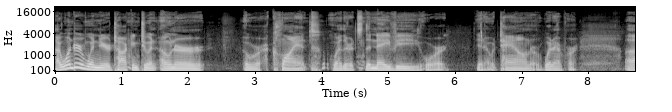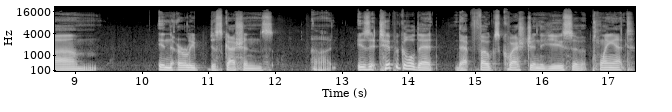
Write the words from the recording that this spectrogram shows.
I wonder when you're talking to an owner or a client, whether it's the Navy or you know a town or whatever, um, in the early discussions, uh, is it typical that that folks question the use of a plant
